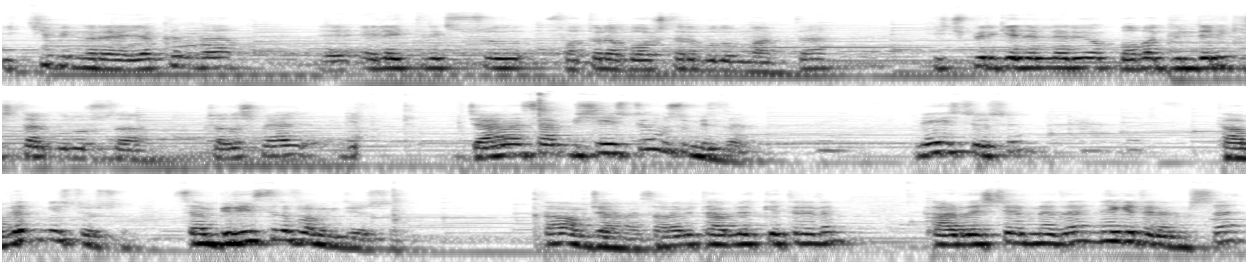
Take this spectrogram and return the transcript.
2000 liraya yakında e, elektrik, su, fatura borçları bulunmakta. Hiçbir gelirleri yok. Baba gündelik işler bulursa çalışmaya... Canan sen bir şey istiyor musun bizden? Ne istiyorsun? Tablet mi istiyorsun? Sen birinci sınıfa mı gidiyorsun? Tamam Canan sana bir tablet getirelim. Kardeşlerine de ne getirelim size?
